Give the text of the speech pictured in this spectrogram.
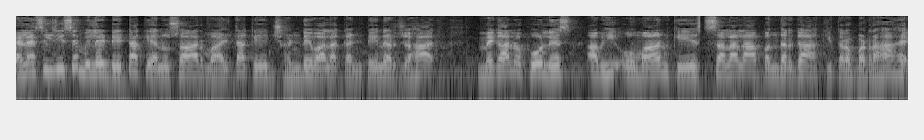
एलएसईजी से मिले डेटा के अनुसार माल्टा के झंडे वाला कंटेनर जहाज मेगालोपोलिस अभी ओमान के सलाला बंदरगाह की तरफ बढ़ रहा है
